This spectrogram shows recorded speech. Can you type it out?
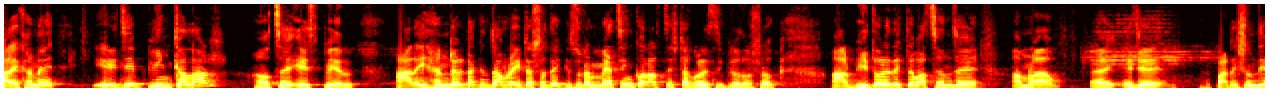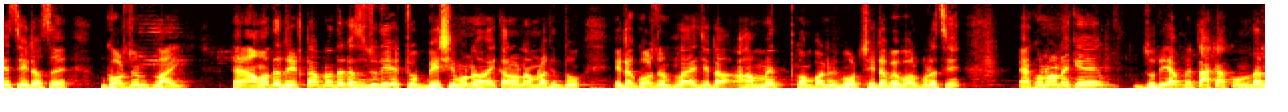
আর এখানে এই যে পিঙ্ক কালার হচ্ছে এসপিএল আর এই হ্যান্ডেলটা কিন্তু আমরা এটার সাথে কিছুটা ম্যাচিং করার চেষ্টা করেছি প্রিয় দর্শক। আর ভিতরে দেখতে পাচ্ছেন যে আমরা এই, যে পার্টিশন দিয়েছি এটা হচ্ছে গর্জন প্লাই। হ্যাঁ আমাদের রেটটা আপনাদের কাছে যদি একটু বেশি মনে হয় কারণ আমরা কিন্তু এটা গর্জন প্লাই যেটা আহমেদ কোম্পানির বোর্ড সেটা ব্যবহার করেছি। এখন অনেকে যদি আপনি টাকা কম দেন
